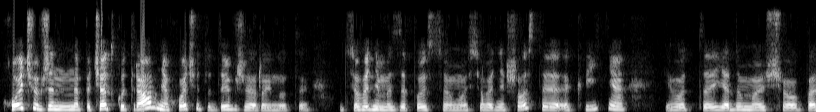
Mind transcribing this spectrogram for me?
хочу вже на початку травня, хочу туди вже ринути. От Сьогодні ми записуємо сьогодні 6 квітня, і от е, я думаю, що 1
